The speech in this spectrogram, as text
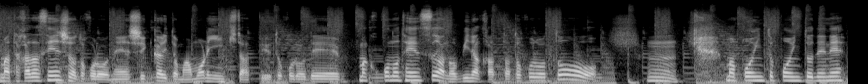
まあ、高田選手のところをね、しっかりと守りに来たっていうところで、まあ、ここの点数が伸びなかったところと、うん、まあ、ポイントポイントでね、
